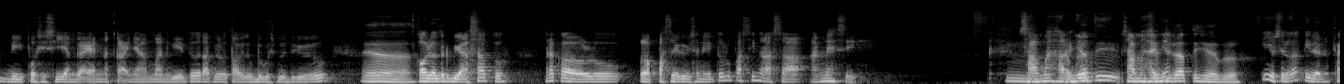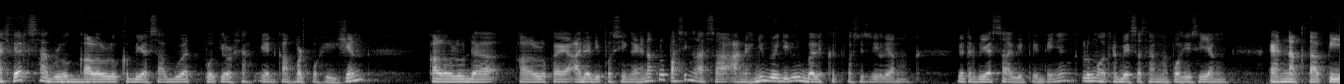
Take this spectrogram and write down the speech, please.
di posisi yang gak enak, gak nyaman gitu, tapi lu tahu itu bagus buat diri lu, ya kalau udah terbiasa tuh, karena kalau lu lepas dari kebiasaan itu, lu pasti ngerasa aneh sih. sama halnya, Hmm. sama halnya, dilatih ya bro iya bisa dilatih dan vice versa bro. Kalau lu kebiasa buat put yourself in comfort position, kalau lu udah, kalau lu kayak ada di posisi nggak enak, lu pasti ngerasa aneh juga. Jadi lu balik ke posisi yang udah terbiasa gitu. Intinya lu mau terbiasa sama posisi yang enak tapi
